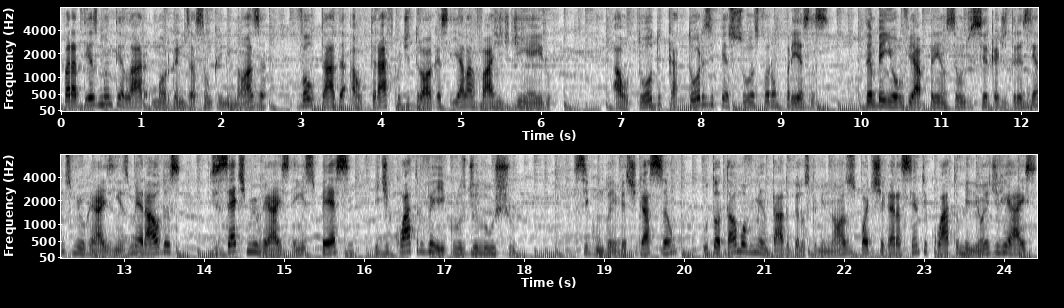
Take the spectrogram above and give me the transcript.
para desmantelar uma organização criminosa voltada ao tráfico de drogas e à lavagem de dinheiro. Ao todo, 14 pessoas foram presas. Também houve a apreensão de cerca de 300 mil reais em esmeraldas, de 7 mil reais em espécie e de quatro veículos de luxo. Segundo a investigação, o total movimentado pelos criminosos pode chegar a 104 milhões de reais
